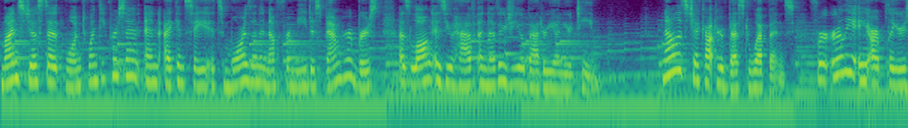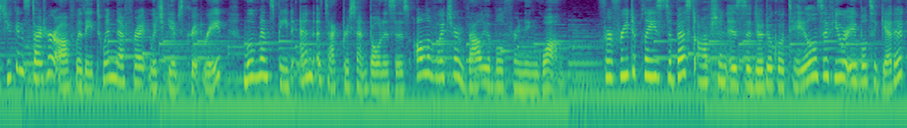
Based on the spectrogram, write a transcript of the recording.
Mine's just at 120% and I can say it's more than enough for me to spam her burst as long as you have another Geo battery on your team. Now let's check out her best weapons. For early AR players, you can start her off with a Twin Nephrite which gives crit rate, movement speed, and attack percent bonuses, all of which are valuable for Ningguang. For free-to-plays, the best option is the Dodoco Tales if you are able to get it,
